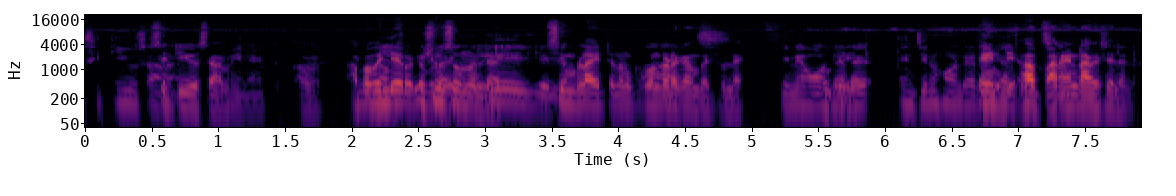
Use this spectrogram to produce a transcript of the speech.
സിറ്റി യൂസ് സിറ്റി യൂസ് ആണ് അപ്പൊ വലിയ ഇഷ്യൂസ് ആയിട്ട്. ഒന്നും ഇല്ല ഏയ് ഇല്ല, ഇല്ല. സിമ്പിൾ ആയിട്ട് നമുക്ക് കൊണ്ടുനടക്കാൻ. പറ്റൂലേ പിന്നെ ഹോണ്ടയുടെ എഞ്ചിനും ഹോണ്ടയുടെ പറയേണ്ട ആവശ്യമില്ലല്ലോ.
